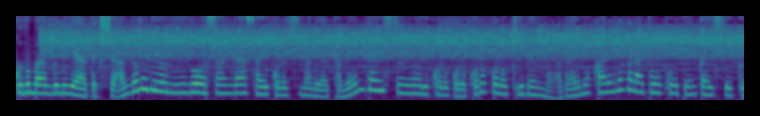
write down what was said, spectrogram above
この番組では私、アンドロデオ2号さんがサイコロつまりは多面体質のようにコロコロコロコロ気分も話題も変わりながらトークを展開していく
